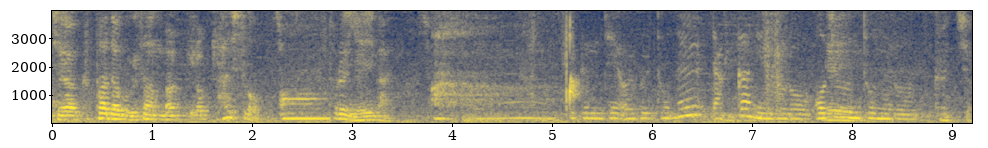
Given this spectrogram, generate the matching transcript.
제가 급하다고 의상 막 이렇게 할 수가 없죠. 어, 서로 예의가 아닌 거죠 아, 지금 제 얼굴 톤을 약간 일부러 어두운 네. 톤으로 그렇죠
